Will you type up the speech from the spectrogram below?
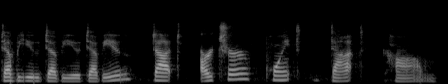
www.archerpoint.com.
